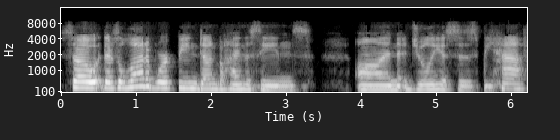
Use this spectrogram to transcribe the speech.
So there's a lot of work being done behind the scenes on Julius's behalf.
